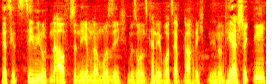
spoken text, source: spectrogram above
das jetzt 10 Minuten aufzunehmen. Da muss ich, müssen wir uns keine WhatsApp-Nachrichten hin und her schicken.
